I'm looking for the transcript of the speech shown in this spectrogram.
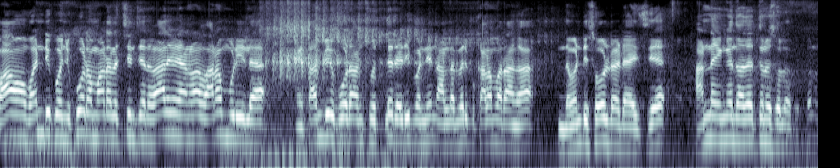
பாவம் வண்டி கொஞ்சம் கூட மாடல சின்ன சின்ன வேலையை என்னால் வர முடியல. என் தம்பியை கூட அனுப்பிச்சு விட்டு ரெடி பண்ணி நல்ல மாதிரி கிளம்புறாங்க. இந்த வண்டி சோல்டட் ஆயிடுச்சு. அண்ணன் எங்கேருந்து வந்து எத்தனை சொல்லுது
